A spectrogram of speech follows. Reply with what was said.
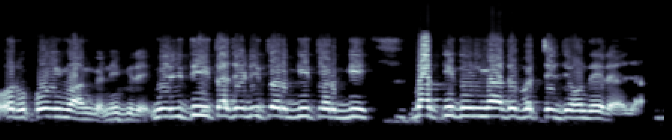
ਹੋਰ ਕੋਈ ਮੰਗ ਨਹੀਂ ਵੀਰੇ। ਮੇਰੀ ਧੀ ਤਾਂ ਜਿਹੜੀ ਤੁਰ ਗਈ ਤੁਰ ਗਈ। ਬਾਕੀ ਦੁਨੀਆ ਦੇ ਬੱਚੇ ਜਿਉਂਦੇ ਰਹਿ ਜਾਣ।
